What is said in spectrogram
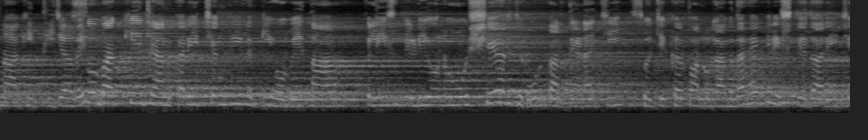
ਨਾ ਕੀਤੀ ਜਾਵੇ। ਸੋ ਬਾਕੀ ਜਾਣਕਾਰੀ ਚੰਗੀ ਲੱਗੀ ਹੋਵੇ ਤਾਂ ਪਲੀਜ਼ ਵੀਡੀਓ ਨੂੰ ਸ਼ੇਅਰ ਜ਼ਰੂਰ ਕਰ ਦੇਣਾ ਜੀ। ਸੋ ਜੇਕਰ ਤੁਹਾਨੂੰ ਲੱਗਦਾ ਹੈ ਕਿ ਰਿਸ਼ਤੇਦਾਰੀ 'ਚ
